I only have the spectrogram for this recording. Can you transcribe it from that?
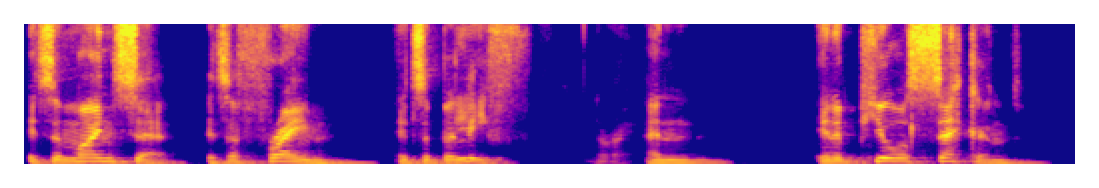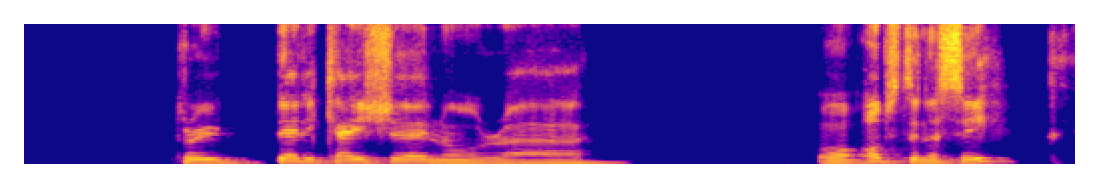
it's a mindset, it's a frame, it's a belief. Right. And in a pure second, through dedication or uh, or obstinacy,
